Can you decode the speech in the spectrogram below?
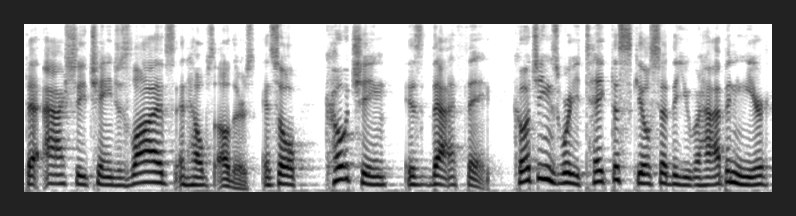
that actually changes lives and helps others. And so coaching is that thing. Coaching is where you take the skill set that you have in here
